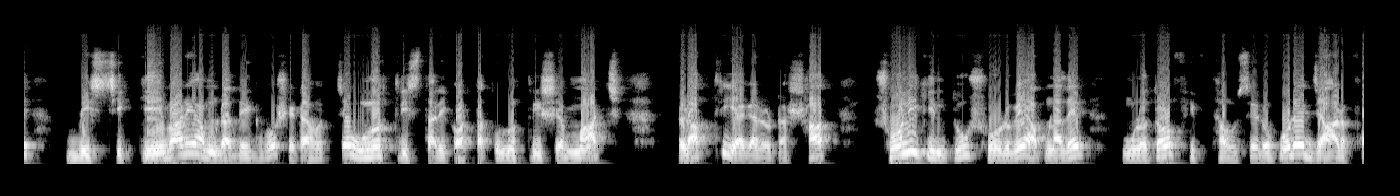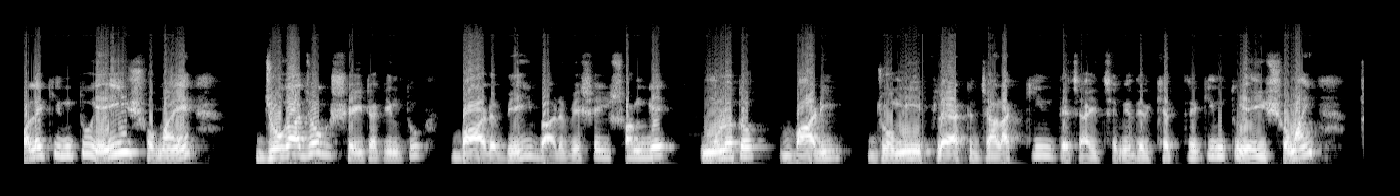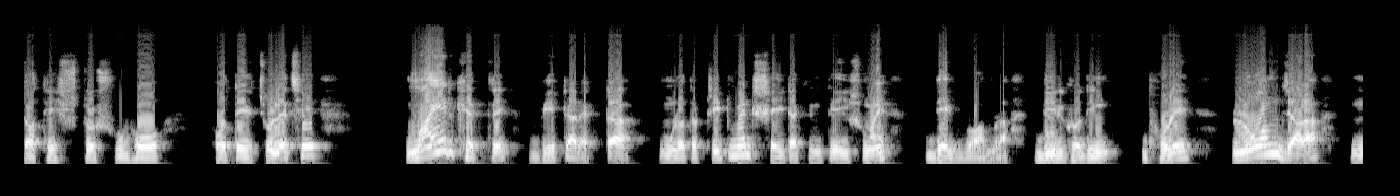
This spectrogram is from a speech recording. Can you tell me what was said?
বৃশ্চিক এবারে আমরা দেখব সেটা হচ্ছে উনত্রিশ তারিখ, অর্থাৎ উনত্রিশে মার্চ রাত্রি এগারোটা সাত, শনি কিন্তু সরবে আপনাদের মূলত ফিফথ হাউসের ওপরে, যার ফলে কিন্তু এই সময়ে যোগাযোগ সেইটা কিন্তু বাড়বেই, বাড়বে সেই সঙ্গে। মূলত বাড়ি, জমি ফ্ল্যাট যারা কিনতে চাইছেন এদের ক্ষেত্রে কিন্তু এই সময় যথেষ্ট শুভ হতে চলেছে। মায়ের ক্ষেত্রে বেটার একটা মূলত ট্রিটমেন্ট সেইটা কিন্তু এই সময় দেখব আমরা। দীর্ঘদিন ধরে লোন যারা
